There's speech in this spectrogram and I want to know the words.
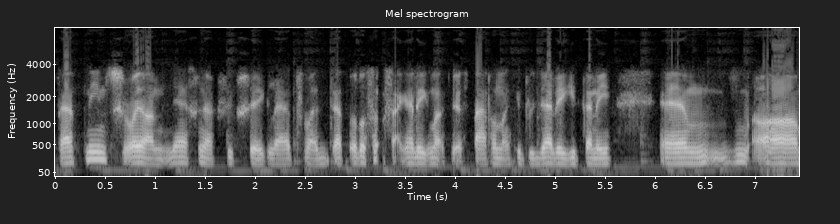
Tehát nincs olyan nyersanyag szükséglet, vagy tehát Oroszország elég nagy, hogy ezt párhonnan ki tudja elégíteni. A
